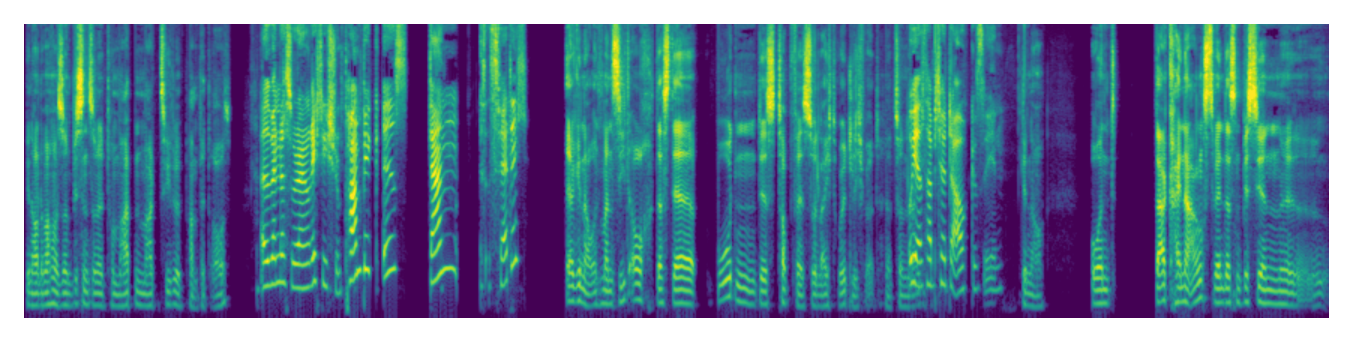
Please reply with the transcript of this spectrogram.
Genau, da machen wir so ein bisschen so eine Tomatenmark-Zwiebelpampe draus. Also wenn das so dann richtig schön pumpig ist, dann ist es fertig. Ja, genau. Und man sieht auch, dass der Boden des Topfes so leicht rötlich wird. Dazu Oh ja, das habe ich heute auch gesehen. Genau. Und da keine Angst, wenn das ein bisschen äh,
